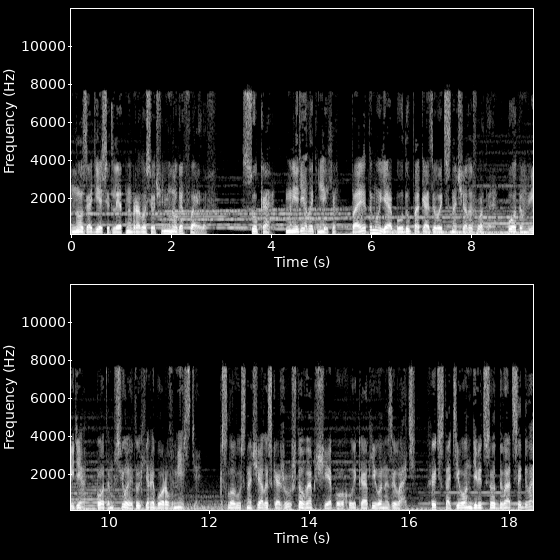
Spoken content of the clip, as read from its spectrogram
но за 10 лет набралось очень много файлов. Сука, мне делать нехер, поэтому я буду показывать сначала фото, потом видео, потом всю эту херобору вместе. К слову сначала скажу, что вообще похуй как его называть, хоть статион 922,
